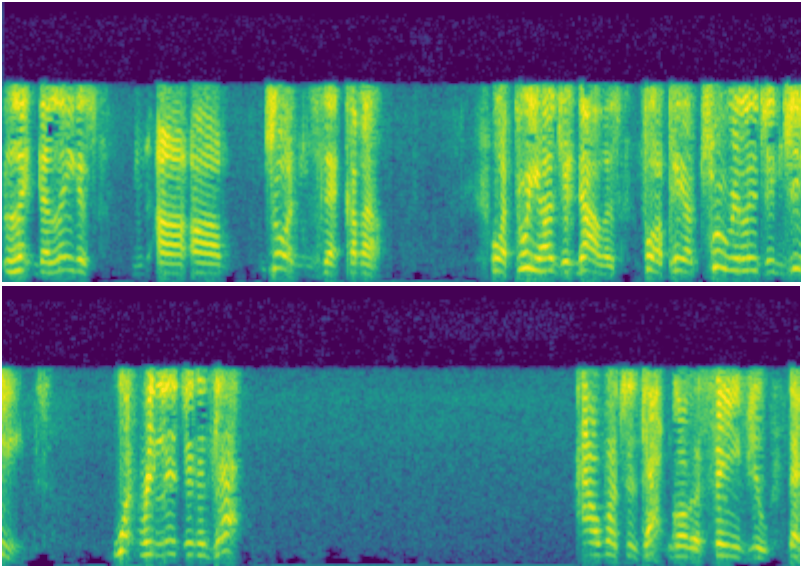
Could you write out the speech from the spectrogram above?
the latest uh, uh, Jordans that come out? Or $300 for a pair of true religion jeans? What religion is that? How much is that going to save you that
